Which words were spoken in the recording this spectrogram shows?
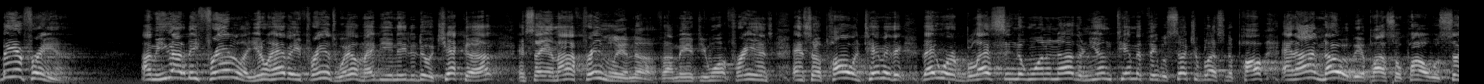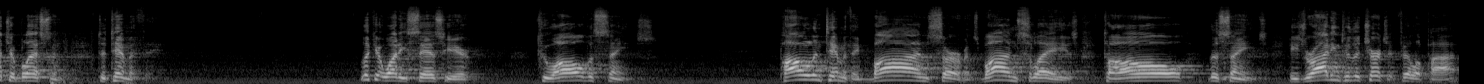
Be a friend. I mean, you got to be friendly. You don't have any friends. Well, maybe you need to do a checkup and say, Am I friendly enough? I mean, if you want friends. And so, Paul and Timothy, they were a blessing to one another. And young Timothy was such a blessing to Paul. And I know the Apostle Paul was such a blessing to Timothy. Look at what he says here to all the saints. Paul and Timothy, bond servants, bond slaves to all the saints. He's writing to the church at Philippi.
